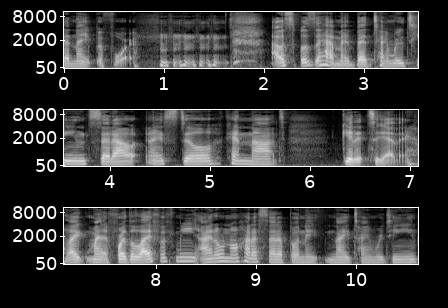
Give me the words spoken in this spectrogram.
the night before. I was supposed to have my bedtime routine set out and I still cannot get it together. Like my for the life of me, I don't know how to set up a night- nighttime routine.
